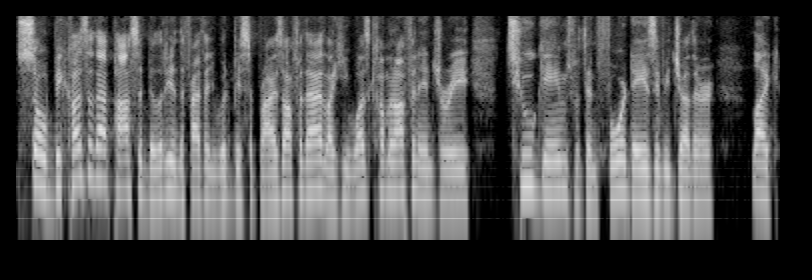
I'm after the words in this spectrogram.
So because of that possibility and the fact that you wouldn't be surprised off of that, like he was coming off an injury, two games within four days of each other, like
